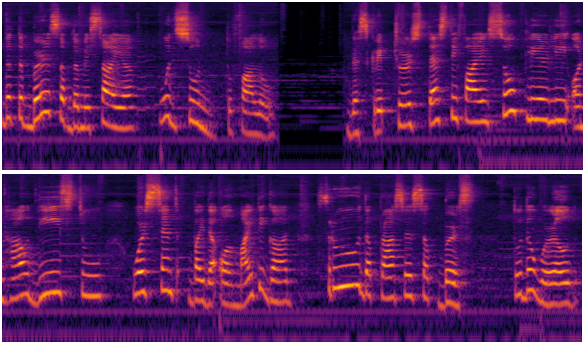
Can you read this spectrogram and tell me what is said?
that the birth of the Messiah would soon to follow. The scriptures testify so clearly on how these two were sent by the Almighty God through the process of birth to the world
